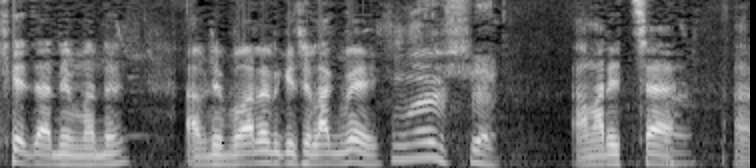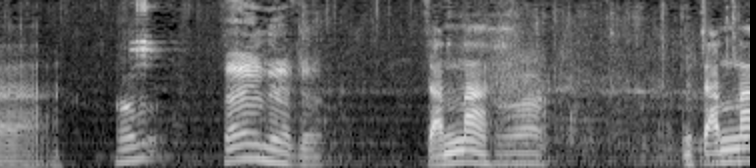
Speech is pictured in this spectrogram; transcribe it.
কে জানে? মানে? আপনি বলেন কিছু লাগবে? আমার ইচ্ছা। না তো চান না? হ্যাঁ। চান না?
